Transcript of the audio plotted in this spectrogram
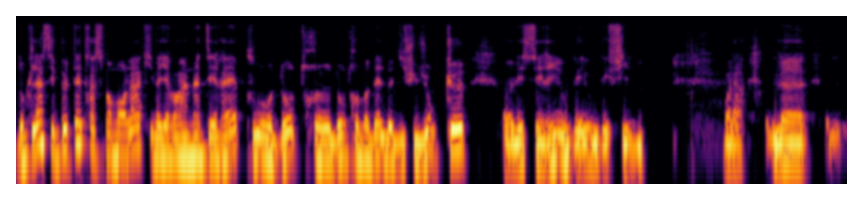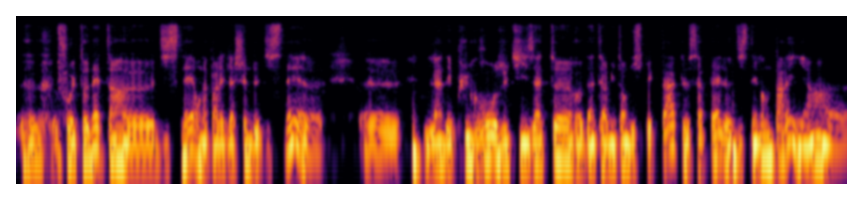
Donc là, c'est peut-être à ce moment-là qu'il va y avoir un intérêt pour d'autres d'autres modèles de diffusion que euh, les séries ou des ou des films. Voilà. Le, euh, faut être honnête, hein, Disney, on a parlé de la chaîne de Disney. Euh, l'un des plus gros utilisateurs d'intermittents du spectacle s'appelle Disneyland Paris. Hein, euh,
